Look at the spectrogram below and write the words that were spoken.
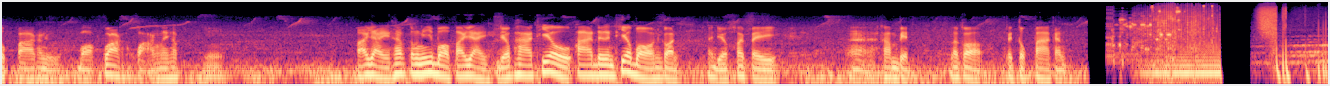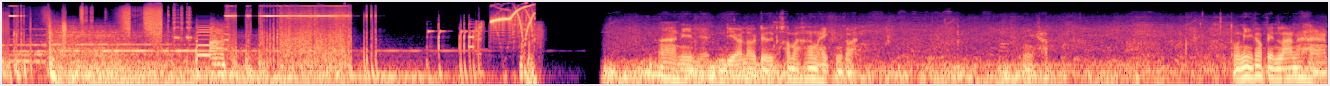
ตกปลากันอยู่บ่อกว้างขวางเลยครับนี่ปลาใหญ่ครับ ตรงนี้บ่อปลาใหญ่เดี๋ยวพาเที่ยวพาเดินเที่ยวบ่อกันก่อนแล้วเดี๋ยวค่อยไปอ่าทำเบ็ด แล้วก็ไปตกปลากันอ่านี่เลยเดี๋ยวเราเดินเข้ามาข้างในกันก่อน นี่ครับ ตรงนี้ก็เป็นร้านอาหาร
